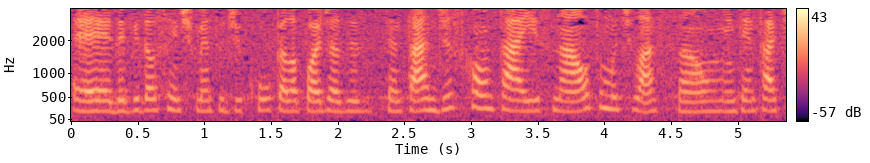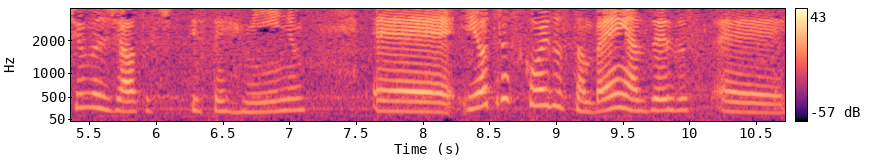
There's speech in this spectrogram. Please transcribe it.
é, devido ao sentimento de culpa, ela pode às vezes tentar descontar isso na automutilação, em tentativas de autoextermínio. É, e outras coisas também, às vezes é,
